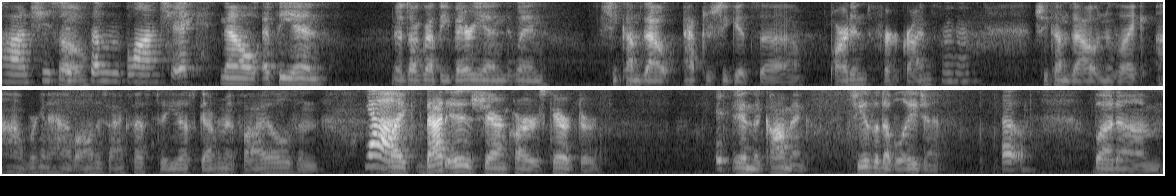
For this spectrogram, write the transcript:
Uh, and she's So- just some blonde chick. Now, at the end, I'm gonna talk about the very end when she comes out after she gets uh, pardoned for her crimes. Mhm. She comes out and is like, ah, "We're gonna have all this access to U.S. government files," and Yeah, like that is Sharon Carter's character it's in the comics. She is a double agent, oh but um,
